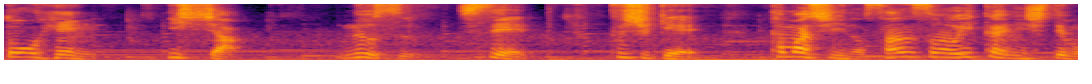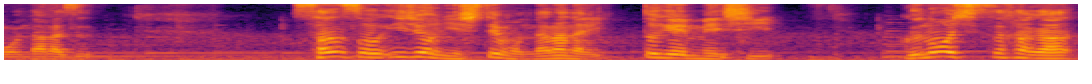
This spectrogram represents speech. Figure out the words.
当変、一者、ヌース、知性、プシュ系、魂の3層以下にしてもならず、3層以上にしてもならないと言明し、グノーシス派が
